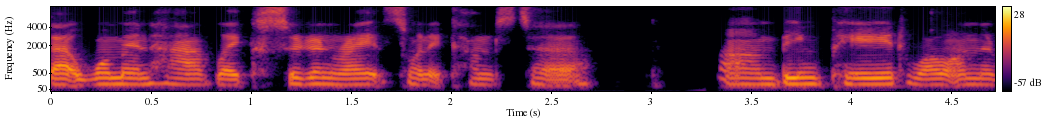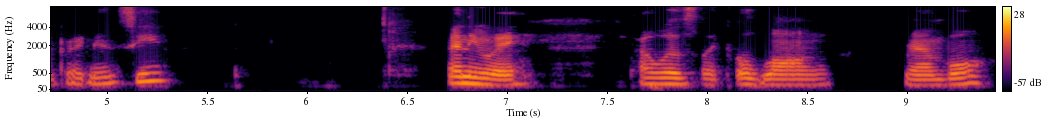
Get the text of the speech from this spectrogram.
that women have like certain rights when it comes to um, being paid while on their pregnancy. Anyway, that was like a long ramble.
